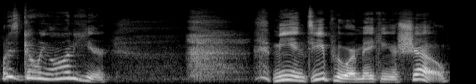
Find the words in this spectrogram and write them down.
What is going on here? me and Deepu are making a show.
